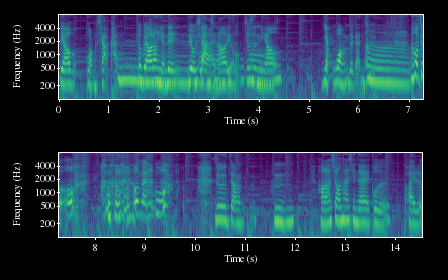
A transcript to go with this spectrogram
不要往下看，嗯、就不要让眼泪流下来，下然后一直就是你要仰望的感觉，嗯、然后就哦，好难过，就是这样子。嗯，好啦，希望他现在过得快乐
